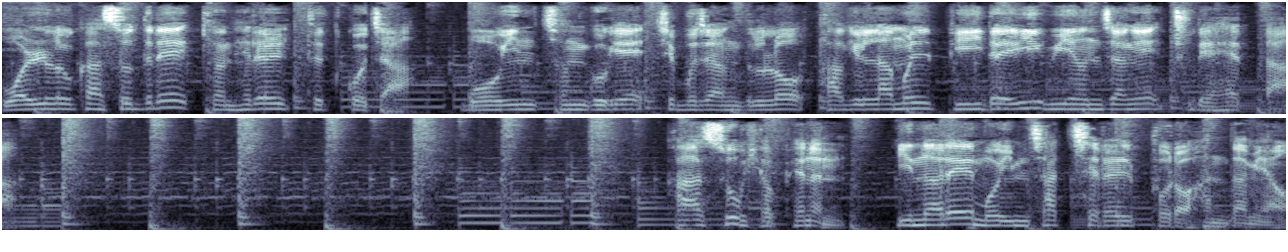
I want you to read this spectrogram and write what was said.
원로 가수들의 견해를 듣고자 모인 전국의 지부장들로 박일남을 비대위 위원장에 추대했다. 가수협회는 이날의 모임 자체를 불허한다며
